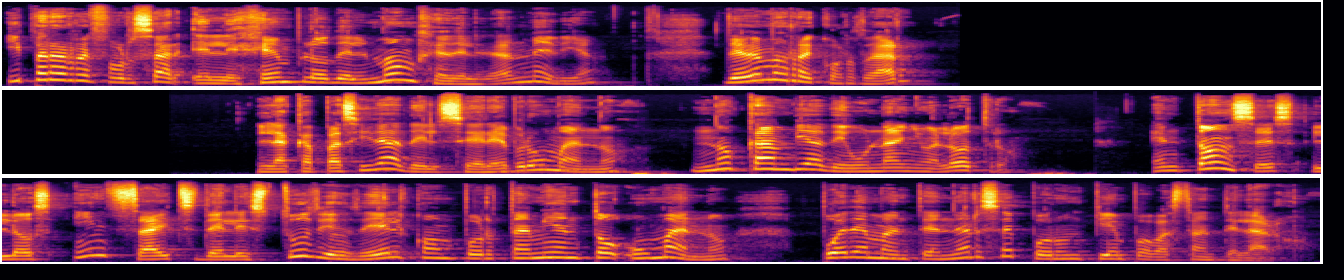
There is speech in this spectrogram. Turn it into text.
Y para reforzar el ejemplo del monje de la Edad Media, debemos recordar la capacidad del cerebro humano no cambia de un año al otro. Entonces, los insights del estudio del comportamiento humano pueden mantenerse por un tiempo bastante largo.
